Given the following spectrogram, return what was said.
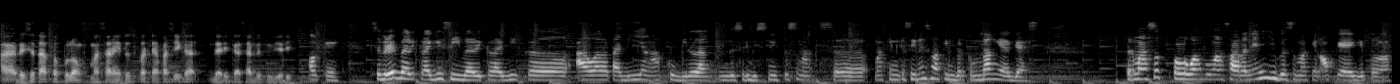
uh, riset atau peluang pemasaran itu seperti apa sih Kak dari Kak Sabil sendiri? Oke, okay. sebenarnya balik lagi sih, balik lagi ke awal tadi yang aku bilang industri bisnis itu semakin ke sini semakin berkembang ya guys termasuk peluang pemasarannya ini juga semakin oke okay, gitu loh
